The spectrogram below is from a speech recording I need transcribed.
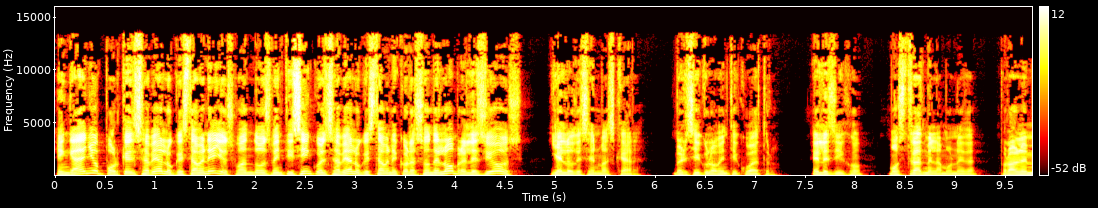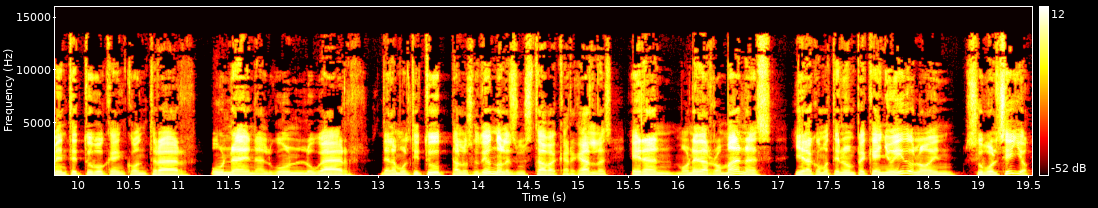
engaño? Porque él sabía lo que estaba en ellos. Juan 2.25, él sabía lo que estaba en el corazón del hombre. Él es Dios. Y él lo desenmascara. Versículo 24. Él les dijo, mostradme la moneda. Probablemente tuvo que encontrar una en algún lugar de la multitud. A los judíos no les gustaba cargarlas. Eran monedas romanas y era como tener un pequeño ídolo en su bolsillo.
